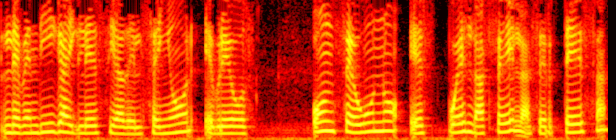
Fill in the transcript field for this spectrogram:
le bendiga, iglesia del Señor. Hebreos 11.1 es pues la fe, la certeza,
